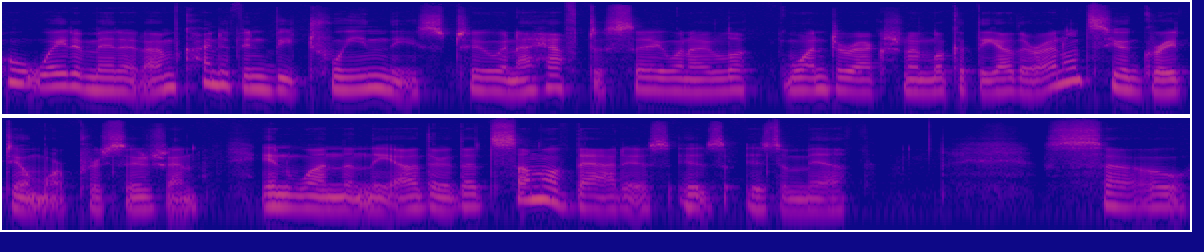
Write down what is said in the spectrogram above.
Oh, wait a minute, I'm kind of in between these two. And I have to say, when I look one direction and look at the other, I don't see a great deal more precision in one than the other. That some of that is, is, is a myth. So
